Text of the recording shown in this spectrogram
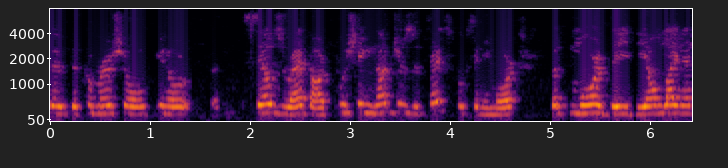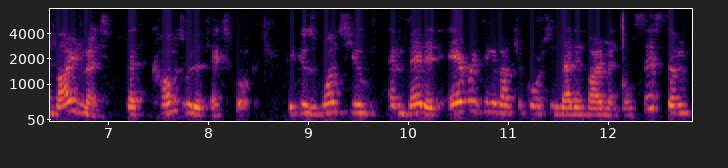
the the commercial you know sales rep are pushing not just the textbooks anymore but more the the online environment that comes with a textbook because once you've embedded everything about your course in that environmental system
